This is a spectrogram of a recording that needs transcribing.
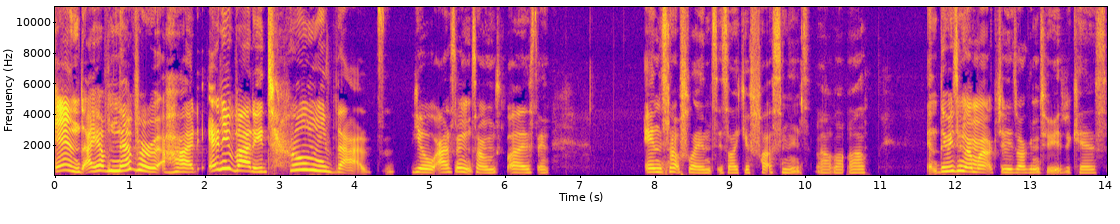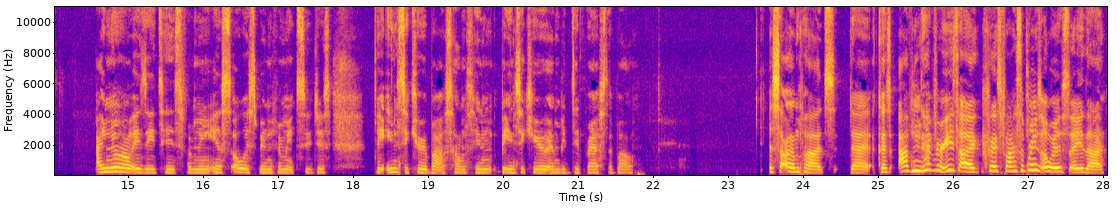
And I have never had anybody tell me that. Yo, accent sounds fast and and it's not fluent, it's like you're fascinated, blah blah blah. And the reason I'm actually talking to you is because I know how easy it is for me. It's always been for me to just be insecure about something, be insecure and be depressed about certain parts that because I've never it's like because Pastor Prince always say that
